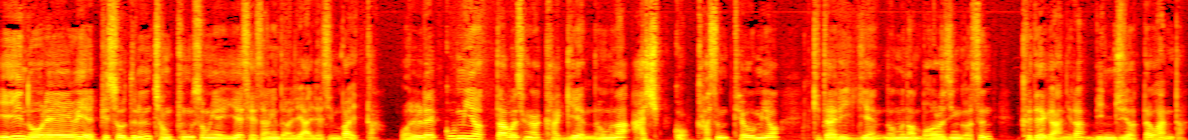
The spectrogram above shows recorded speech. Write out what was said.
이 노래의 에피소드는 정풍송에 의해 세상에 널리 알려진 바 있다. 원래 꿈이었다고 생각하기엔 너무나 아쉽고 가슴 태우며 기다리기엔 너무나 멀어진 것은 그대가 아니라 민주였다고 한다.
